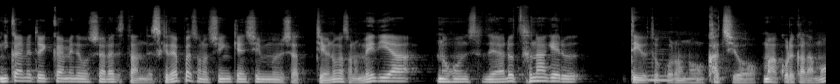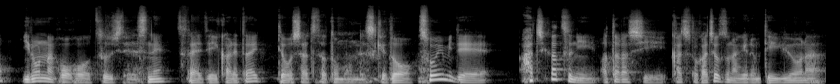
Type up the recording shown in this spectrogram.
2回目と1回目でおっしゃられてたんですけど、やっぱりその真剣新聞社っていうのがそのメディアの本質であるつなげるっていうところの価値を、まあこれからもいろんな方法を通じてですね、伝えていかれたいっておっしゃってたと思うんですけど、そういう意味で8月に新しい価値と価値をつなげるっていうような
